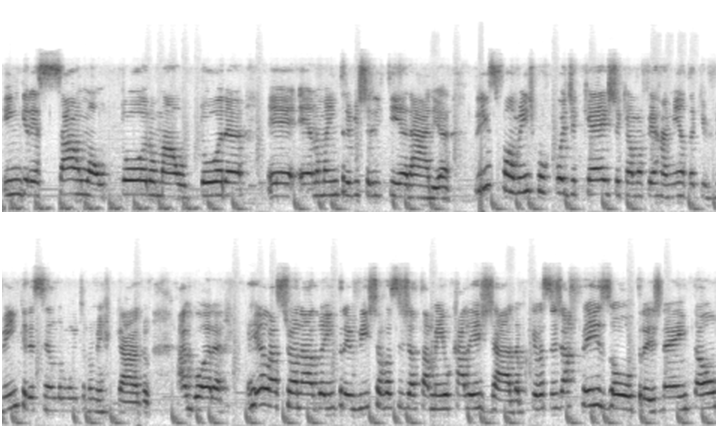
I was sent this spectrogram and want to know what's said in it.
ingressar um autor, uma autora é, é numa entrevista literária, principalmente por podcast, que é uma ferramenta que vem crescendo muito no mercado. Agora, relacionado à entrevista, você já está meio calejada, porque você já fez outras, né? Então,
